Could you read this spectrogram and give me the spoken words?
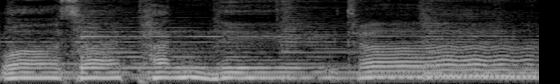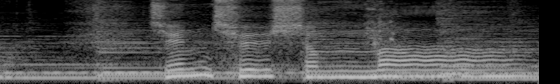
我在盼你的坚持什么。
